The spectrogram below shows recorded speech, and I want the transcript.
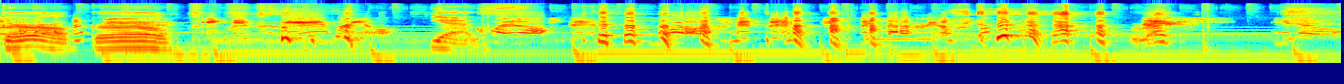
girl, girl. it is very real. Yes. Quite often, more often than, than not real. right. You know,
